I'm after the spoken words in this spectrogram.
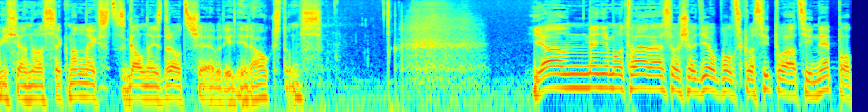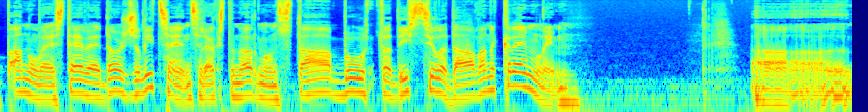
visi jau nosaka, man liekas, tas galvenais drauds šajā brīdī ir augstums. Ja neņemot vērā esošo ģeopolitisko situāciju, Nepop anulēs TV dožģa licenci, raksta Normons, tā būtu izcila dāvana Kremlim. Uh,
